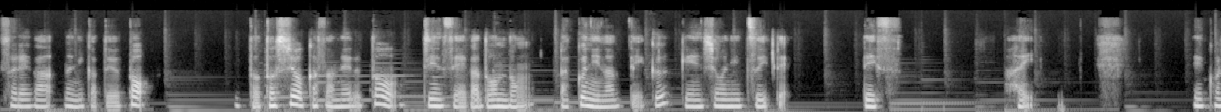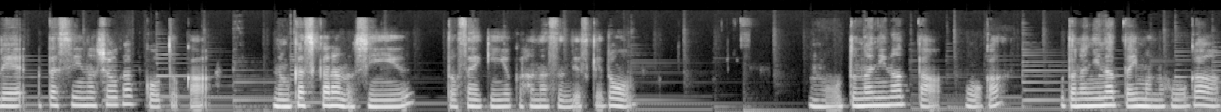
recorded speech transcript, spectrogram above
それが何かというと、年を重ねると人生がどんどん楽になっていく現象についてです。はい。で、これ、私の小学校とか、昔からの親友と最近よく話すんですけど、もう大人になった方が、大人になった今の方が、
